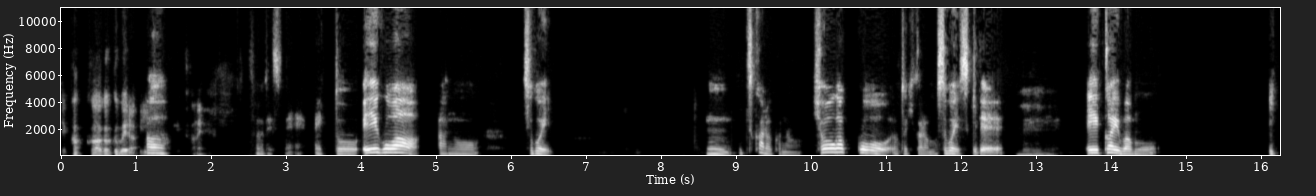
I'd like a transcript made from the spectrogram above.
て、学科学部選びあですかね。そうですね。えっと英語はあのすごいうんいつからかな。小学校の時からもすごい好きでえ。英会話も行っ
